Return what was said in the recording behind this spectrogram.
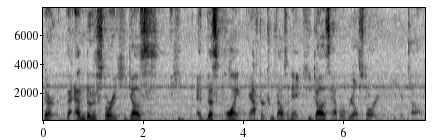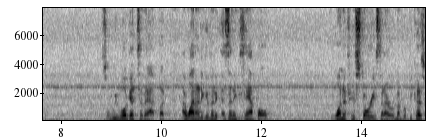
there, the end of the story, he does, he, at this point, after 2008, he does have a real story you can tell. So we will get to that, but I wanted to give it as an example one of his stories that I remember because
